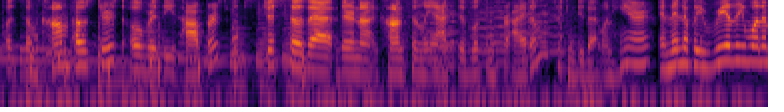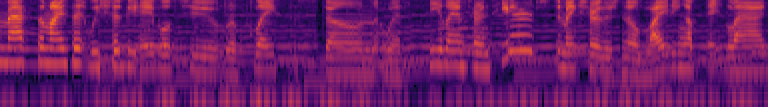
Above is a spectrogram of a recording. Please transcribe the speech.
put some composters over these hoppers, whoops, just so that they're not constantly active looking for items. We can do that one here. And then if we really want to maximize it, we should be able to replace stone with sea lanterns here, just to make sure there's no lighting update lag.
